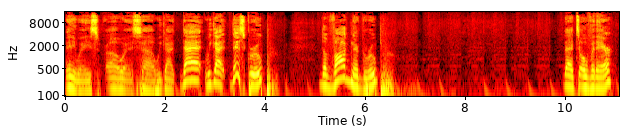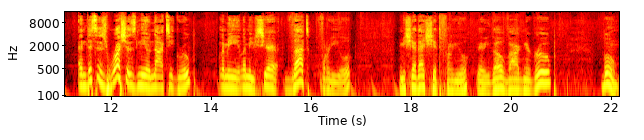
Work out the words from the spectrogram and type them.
anyways, oh, uh, we got that. We got this group, the Wagner group, that's over there, and this is Russia's neo-Nazi group. Let me let me share that for you. Let me share that shit for you. There you go, Wagner group. Boom.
